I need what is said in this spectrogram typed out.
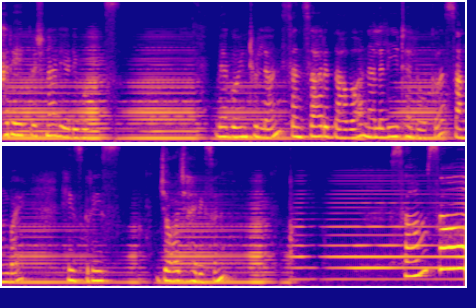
Hare Krishna, dear devotees. We are going to learn Sansar Dava Nalalita Loka sung by His Grace George Harrison. Samsara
